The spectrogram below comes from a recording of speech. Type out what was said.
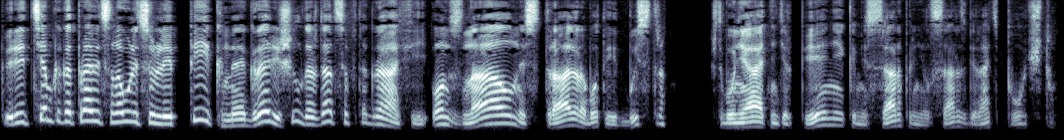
Перед тем, как отправиться на улицу Лепик, Мегре решил дождаться фотографий. Он знал, Местраль работает быстро. Чтобы унять нетерпение, комиссар принялся разбирать почту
